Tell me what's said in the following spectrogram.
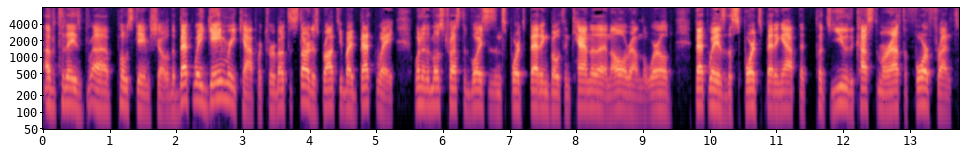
of today's uh, post game show. The Betway game recap, which we're about to start, is brought to you by Betway, one of the most trusted voices in sports betting, both in Canada and all around the world. Betway is the sports betting app that puts you, the customer, at the forefront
